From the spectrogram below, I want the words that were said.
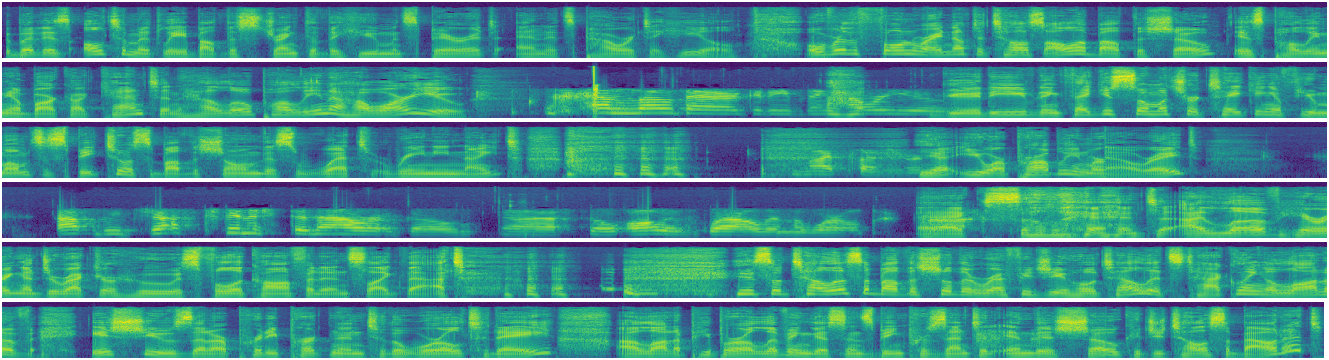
but is ultimately about the strength of the human spirit and its power to heal. Over the phone right now to tell us all about the show is Paulina Abarca Cantin. Hello, Paulina. How are you? Hello there. Good evening. How are you? Good evening. Thank you so much for taking a few moments to speak to us about the show on this wet, rainy night. My pleasure. Yeah, you are probably in now, right? Uh, we just finished an hour ago, uh, so all is well in the world. Excellent. I love hearing a director who is full of confidence like that. yeah, so tell us about the show, The Refugee Hotel. It's tackling a lot of issues that are pretty pertinent to the world today. A lot of people are living this and it's being presented in this show. Could you tell us about it?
